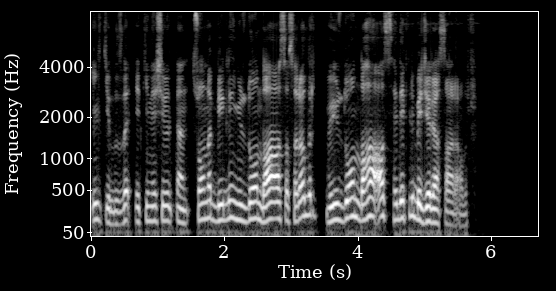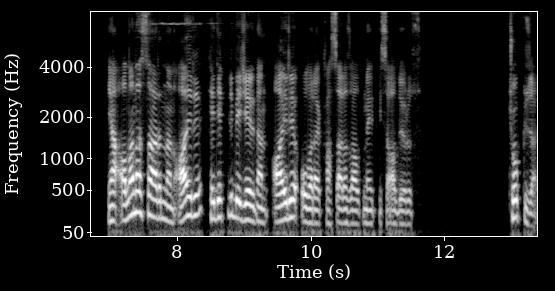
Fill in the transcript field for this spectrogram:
ilk yıldızda etkinleştirildikten sonra birliğin %10 daha az hasar alır ve %10 daha az hedefli beceri hasarı alır. Yani alan hasarından ayrı, hedefli beceriden ayrı olarak hasar azaltma etkisi alıyoruz. Çok güzel.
